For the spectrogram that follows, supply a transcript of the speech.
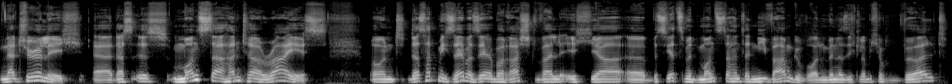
Natürlich, äh, das ist Monster Hunter Rise. Und das hat mich selber sehr überrascht, weil ich ja äh, bis jetzt mit Monster Hunter nie warm geworden bin. Also ich glaube, ich habe World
